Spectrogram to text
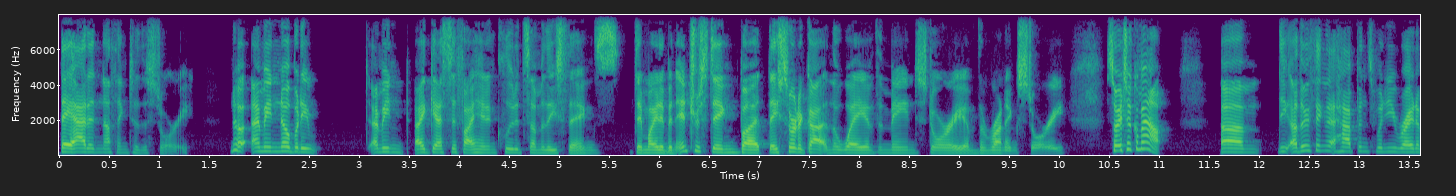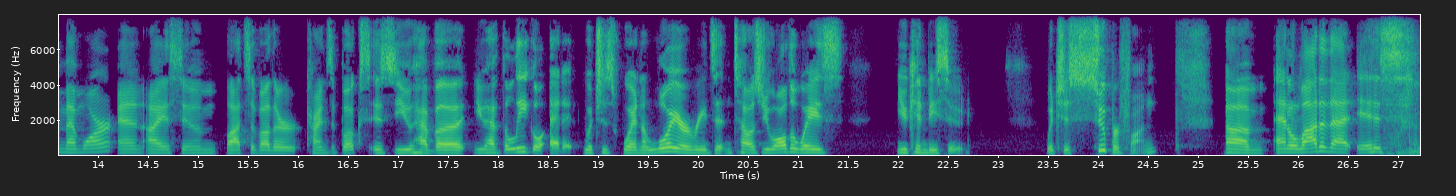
they added nothing to the story. No, I mean, nobody, I mean, I guess if I had included some of these things, they might have been interesting, but they sort of got in the way of the main story, of the running story. So I took them out. Um, the other thing that happens when you write a memoir, and I assume lots of other kinds of books, is you have a you have the legal edit, which is when a lawyer reads it and tells you all the ways you can be sued, which is super fun. Um, and a lot of that is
